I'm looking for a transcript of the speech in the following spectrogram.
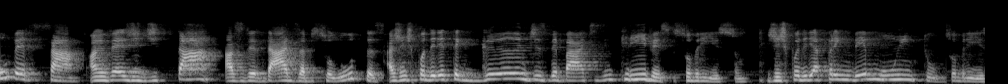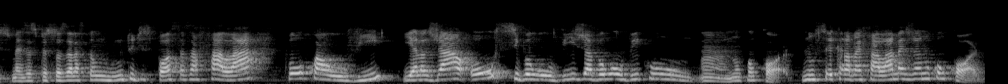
conversar, ao invés de ditar as verdades absolutas, a gente poderia ter grandes debates incríveis sobre isso. A gente poderia aprender muito sobre isso, mas as pessoas elas estão muito dispostas a falar pouco a ouvir e elas já, ou se vão ouvir, já vão ouvir com. Ah, não concordo. Não sei o que ela vai falar, mas já não concordo.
